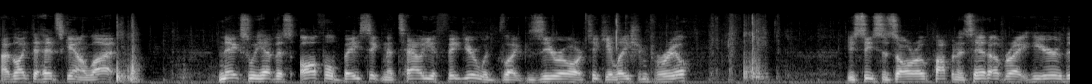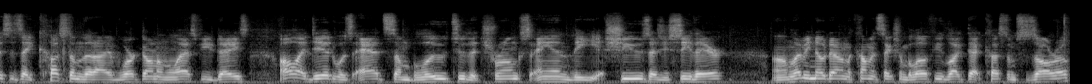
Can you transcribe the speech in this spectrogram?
I like the head scan a lot. Next, we have this awful basic Natalya figure with like zero articulation for real. You see Cesaro popping his head up right here. This is a custom that I've worked on in the last few days. All I did was add some blue to the trunks and the shoes as you see there. Um, let me know down in the comment section below if you'd like that custom Cesaro.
